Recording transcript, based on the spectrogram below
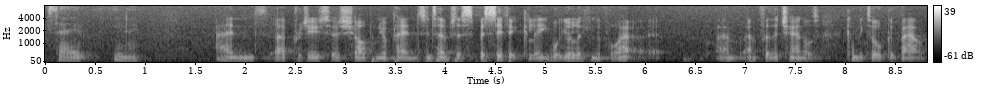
So, you know. And uh, producers, sharpen your pens in terms of specifically what you're looking for. How, um, and for the channels, can we talk about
